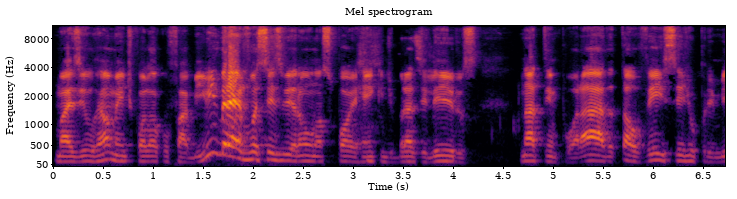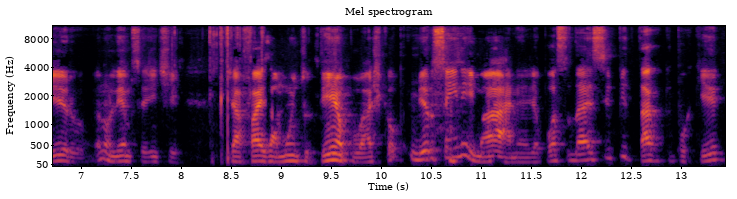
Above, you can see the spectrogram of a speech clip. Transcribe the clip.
mas eu realmente coloco o Fabinho. Em breve vocês verão o nosso Power Ranking de brasileiros na temporada, talvez seja o primeiro. Eu não lembro se a gente já faz há muito tempo, acho que é o primeiro sem Neymar, né? Já posso dar esse pitaco porque.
